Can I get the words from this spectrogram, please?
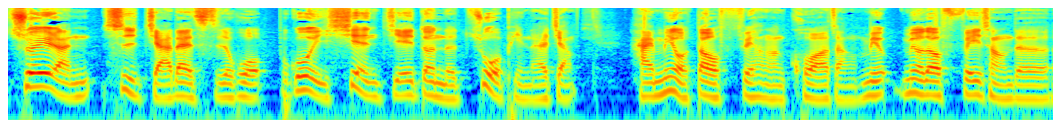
虽然是夹带私货，不过以现阶段的作品来讲，还没有到非常的夸张，没有没有到非常的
